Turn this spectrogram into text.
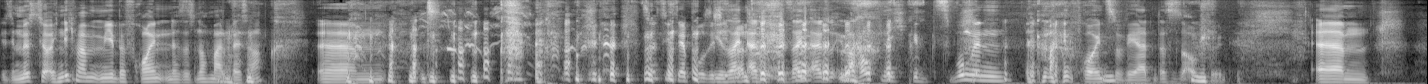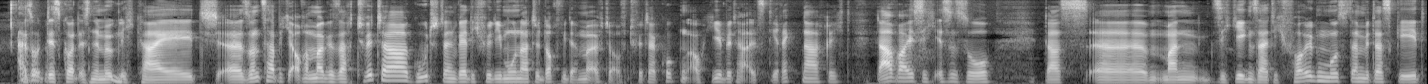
Sie müsst ihr euch nicht mal mit mir befreunden, das ist noch mal besser. ähm, Das hört sich sehr positiv ihr, seid an. also, ihr seid also überhaupt nicht gezwungen, mein Freund zu werden. Das ist auch schön. Ähm, also Discord ist eine Möglichkeit. Äh, sonst habe ich auch immer gesagt Twitter. Gut, dann werde ich für die Monate doch wieder immer öfter auf Twitter gucken. Auch hier bitte als Direktnachricht. Da weiß ich, ist es so, dass äh, man sich gegenseitig folgen muss, damit das geht.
